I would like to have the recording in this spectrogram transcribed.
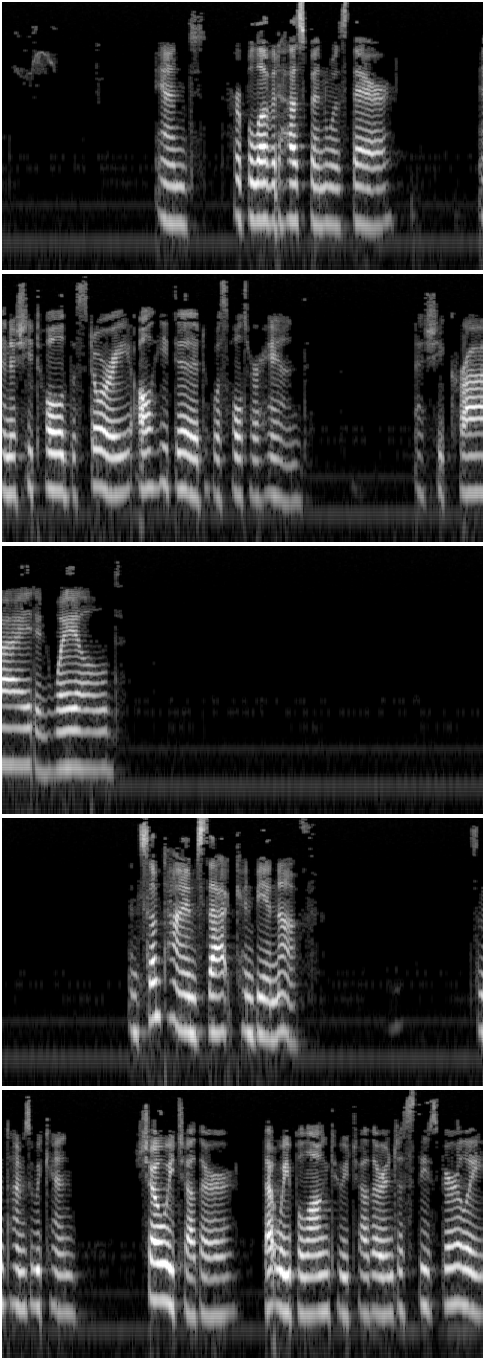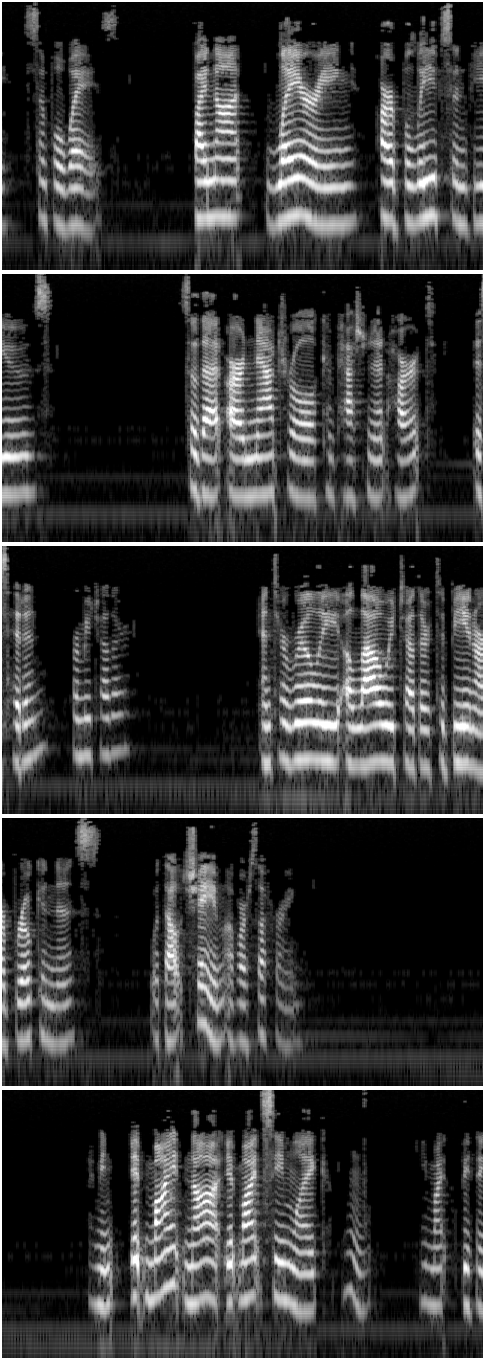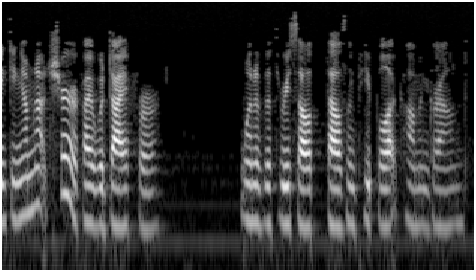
And her beloved husband was there. And as she told the story, all he did was hold her hand as she cried and wailed. And sometimes that can be enough. Sometimes we can show each other that we belong to each other in just these fairly simple ways by not layering our beliefs and views so that our natural, compassionate heart is hidden from each other, and to really allow each other to be in our brokenness without shame of our suffering. I mean, it might not, it might seem like, hmm, you might be thinking, I'm not sure if I would die for one of the 3,000 people at Common Ground.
